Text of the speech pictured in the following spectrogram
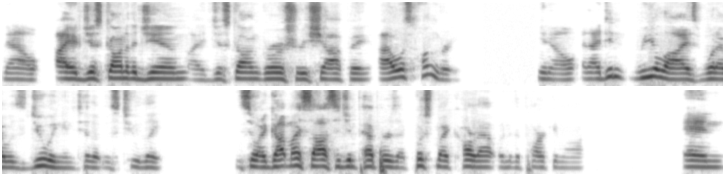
Now, I had just gone to the gym, I had just gone grocery shopping. I was hungry, you know, and I didn't realize what I was doing until it was too late. And so I got my sausage and peppers, I pushed my cart out into the parking lot, and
